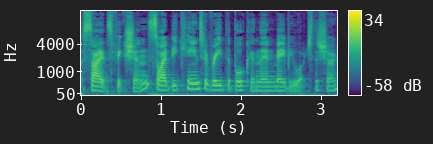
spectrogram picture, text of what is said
science fiction, so I'd be keen to read the book and then maybe watch the show.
